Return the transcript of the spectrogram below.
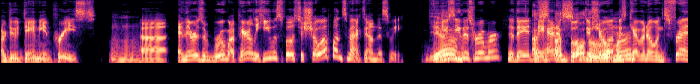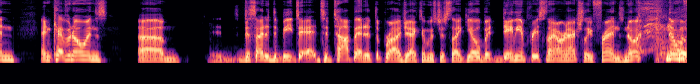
our dude Damian Priest. Mhm. Uh, and there was a rumor. Apparently, he was supposed to show up on SmackDown this week. Yeah. Did you see this rumor that they they s- had him booked to show up as. Kevin Owens' friend, and Kevin Owens um, decided to be to to top edit the project and was just like, "Yo, but Damian Priest and I aren't actually friends." No, no,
